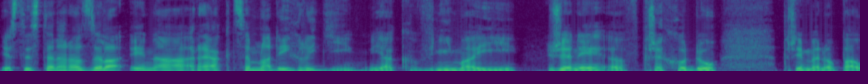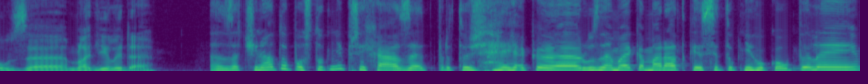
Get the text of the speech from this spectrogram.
jestli jste narazila i na reakce mladých lidí, jak vnímají ženy v přechodu při menopauze mladí lidé. Začíná to postupně přicházet, protože jak různé moje kamarádky si tu knihu koupily,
